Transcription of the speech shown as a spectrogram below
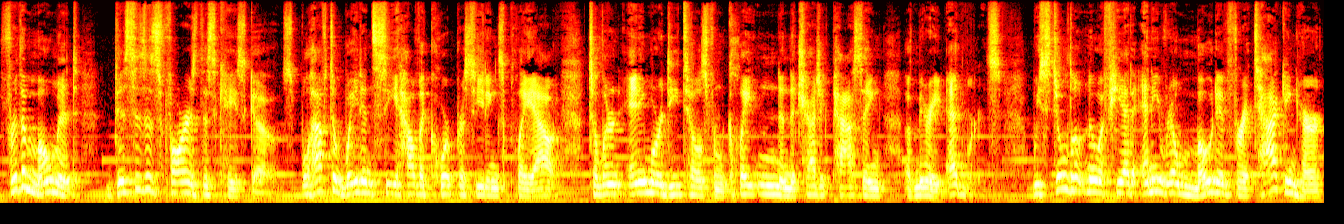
For the moment, this is as far as this case goes. We'll have to wait and see how the court proceedings play out to learn any more details from Clayton and the tragic passing of Mary Edwards. We still don't know if he had any real motive for attacking her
